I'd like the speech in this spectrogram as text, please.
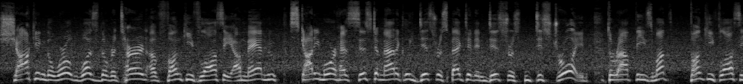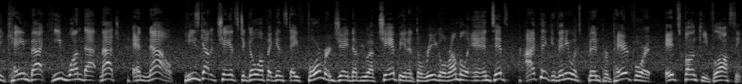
Shocking the world was the return of Funky Flossie, a man who Scotty Moore has systematically disrespected and destroyed throughout these months. Funky Flossie came back, he won that match, and now he's got a chance to go up against a former JWF champion at the Regal Rumble. And Tibbs, I think if anyone's been prepared for it, it's Funky Flossie.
